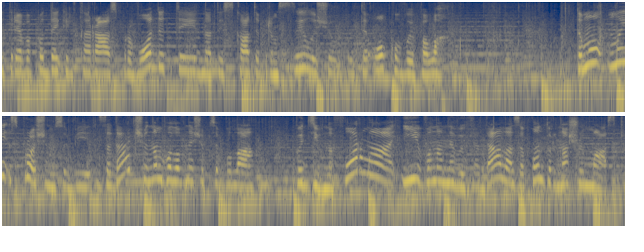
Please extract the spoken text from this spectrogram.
і треба по декілька разів проводити, натискати прям силу, щоб те око випало. Тому ми спрощуємо собі задачу. Нам головне, щоб це була подібна форма і вона не виглядала за контур нашої маски.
